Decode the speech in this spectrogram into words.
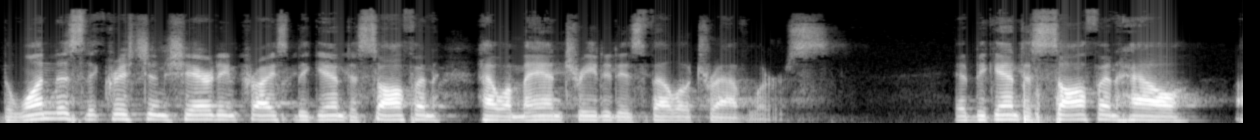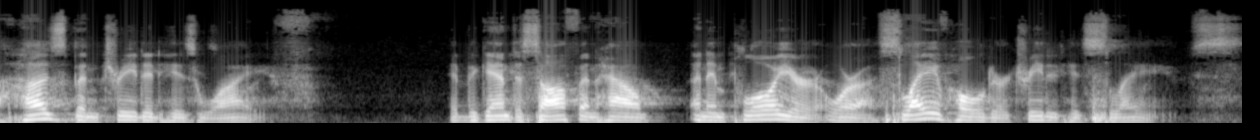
The oneness that Christians shared in Christ began to soften how a man treated his fellow travelers. It began to soften how a husband treated his wife. It began to soften how an employer or a slaveholder treated his slaves.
